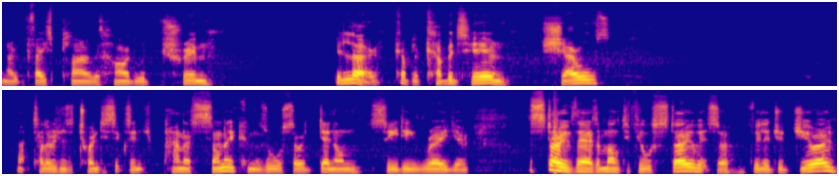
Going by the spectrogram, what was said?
an oak face ply with hardwood trim below. A couple of cupboards here and shelves. That television is a 26 inch Panasonic and there's also a Denon CD radio. The stove there is a multi-fuel stove, it's a Villager Duo.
